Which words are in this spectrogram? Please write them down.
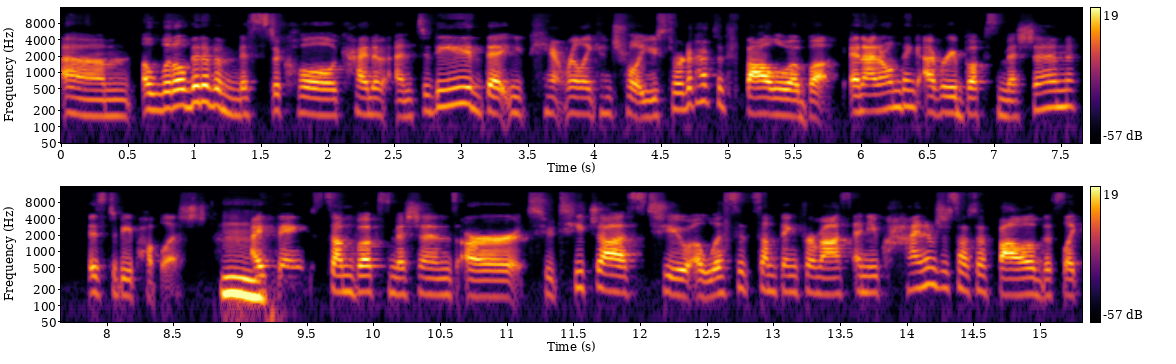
um, a little bit of a mystical kind of entity that you can't really control. You sort of have to follow a book. And I don't think every book's mission is to be published. Mm. I think some books' missions are to teach us, to elicit something from us. And you kind of just have to follow this like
